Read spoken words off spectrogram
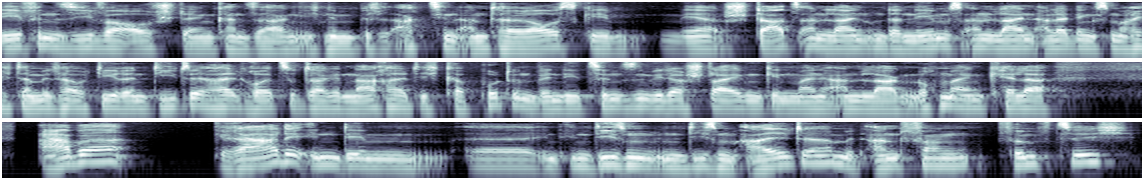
defensiver aufstellen, kann sagen, ich nehme ein bisschen Aktienanteil raus, gebe mehr Staatsanleihen, Unternehmensanleihen. Allerdings mache ich damit auch die Rendite halt heutzutage nachhaltig kaputt. Und wenn die Zinsen wieder steigen, gehen meine Anlagen noch mal in den Keller. Aber gerade in dem äh, in, in diesem in diesem Alter mit Anfang 50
